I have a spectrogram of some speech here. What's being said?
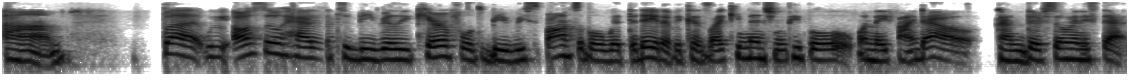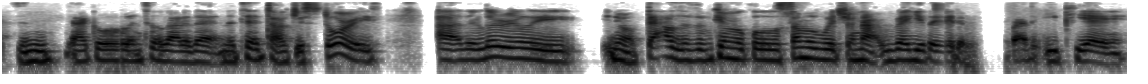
Um, but we also had to be really careful to be responsible with the data because, like you mentioned, people, when they find out, and there's so many stats, and I go into a lot of that in the TED Talk, just stories. Uh, they're literally, you know, thousands of chemicals, some of which are not regulated by the EPA,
